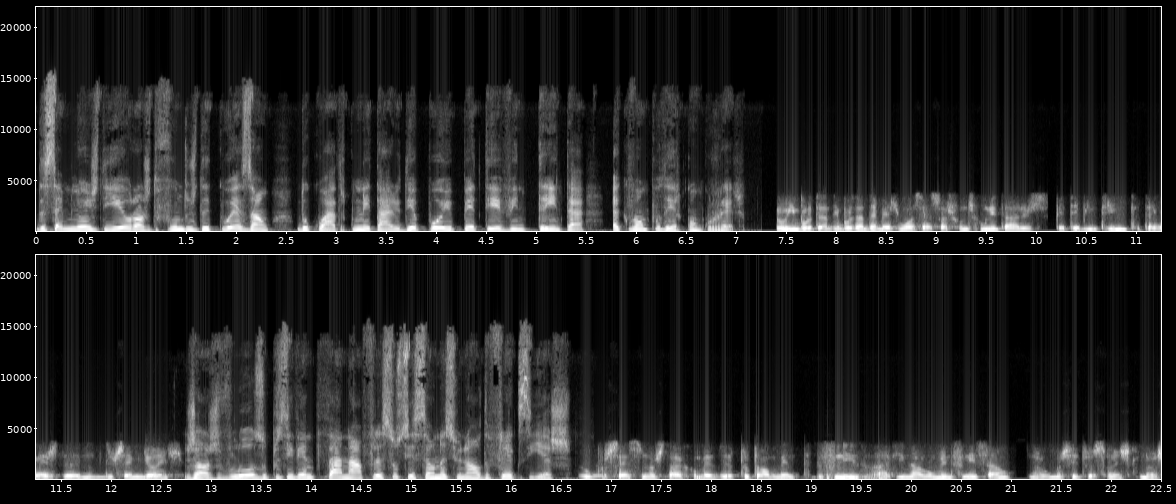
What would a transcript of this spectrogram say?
de 100 milhões de euros de fundos de coesão do quadro comunitário de apoio PT 2030, a que vão poder concorrer. O importante, importante é mesmo o acesso aos fundos comunitários PT 2030 através de, dos 100 milhões. Jorge Veloso, presidente da ANAFRE, Associação Nacional de Freguesias. O processo não está, como é dizer, totalmente definido. Há aqui alguma indefinição, em algumas situações que nós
